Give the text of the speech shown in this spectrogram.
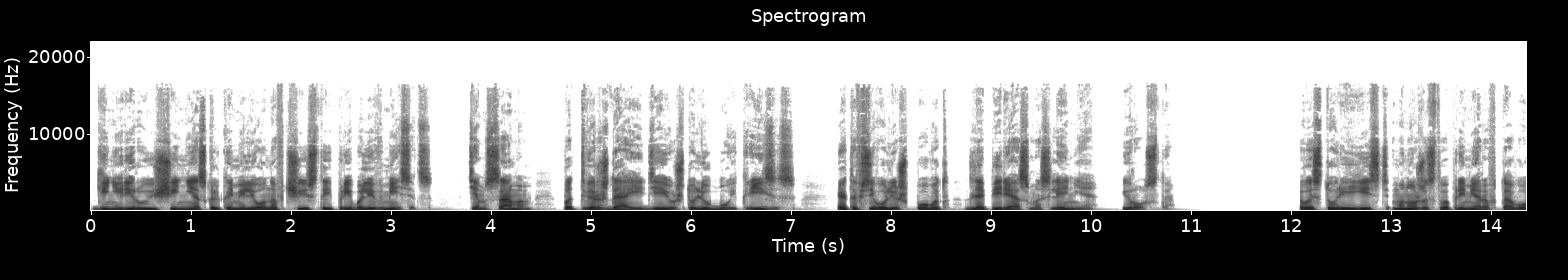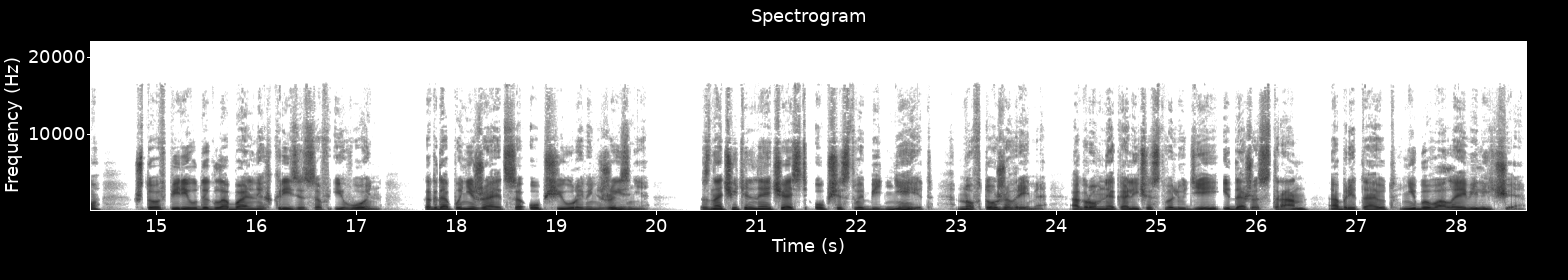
генерирующий несколько миллионов чистой прибыли в месяц, тем самым подтверждая идею, что любой кризис — это всего лишь повод для переосмысления и роста. В истории есть множество примеров того, что в периоды глобальных кризисов и войн, когда понижается общий уровень жизни, значительная часть общества беднеет, но в то же время — огромное количество людей и даже стран обретают небывалое величие.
